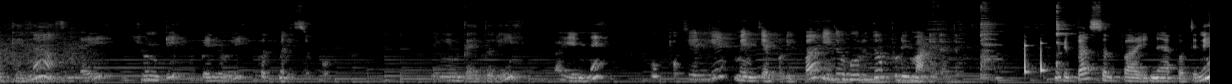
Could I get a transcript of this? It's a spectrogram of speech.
ಓಕೆನಾ? ಹಸಿನಕಾಯಿ ಶುಂಠಿ, ಬೆಳ್ಳುಳ್ಳಿ, ಕೊತ್ತಂಬರಿ ಸೊಪ್ಪು. ತೆಂಗಿನಕಾಯಿ ತುರಿ, ಎಣ್ಣೆ, ಉಪ್ಪು. ಜೀರಿಗೆ, ಮೆಂತ್ಯ ಪುಡಿಪ್ಪ ಇದು ಹುರಿದು ಪುಡಿ ಮಾಡಿರೋದು. ಇದಪ್ಪ ಸ್ವಲ್ಪ ಎಣ್ಣೆ ಹಾಕೋತೀನಿ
